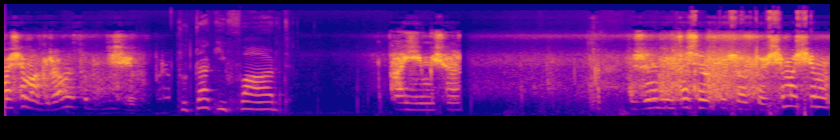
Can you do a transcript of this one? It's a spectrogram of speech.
Siema, siema, gramy sobie dzisiaj To taki fart. a i mi się... Jeżeli ktoś nie słyszał, to siema, siema.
